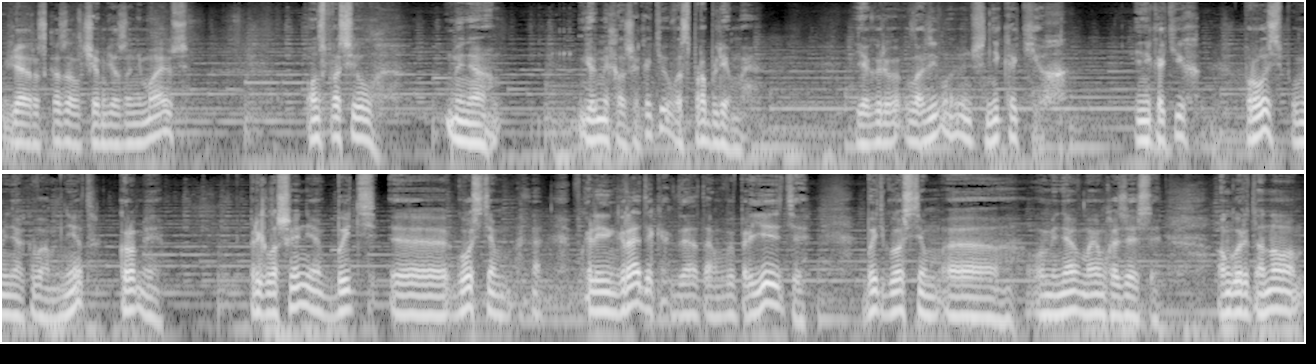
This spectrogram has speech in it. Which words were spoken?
Я рассказал, чем я занимаюсь. Он спросил меня, Юрий Михайлович, а какие у вас проблемы? Я говорю, Владимир Владимирович, никаких. И никаких просьб у меня к вам нет, кроме приглашение быть э, гостем в Калининграде, когда там вы приедете, быть гостем э, у меня в моем хозяйстве. Он говорит, оно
